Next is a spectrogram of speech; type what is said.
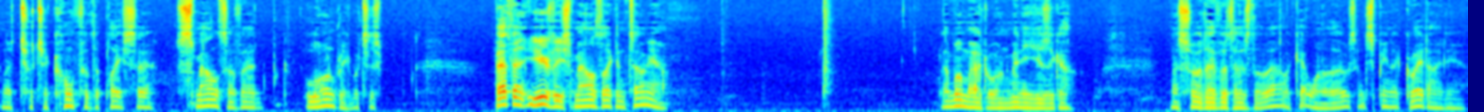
and a touch of comfort, the place uh, smells of uh, laundry, which is better than it usually smells, I can tell you. My mum had one many years ago. And I saw it advertised, well, I'll get one of those, and it's been a great idea.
